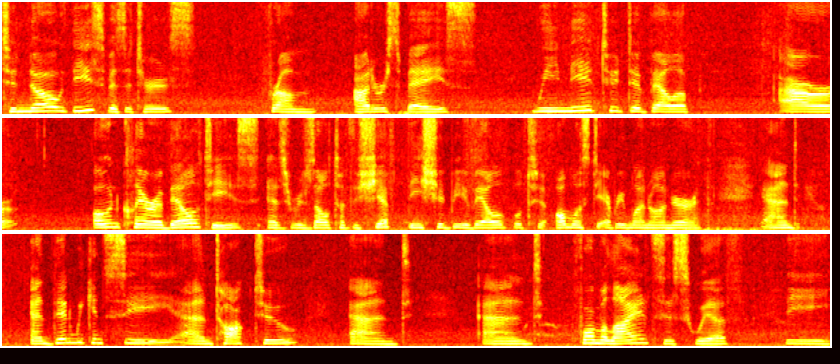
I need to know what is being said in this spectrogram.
to know these visitors from outer space, we need to develop our own clear abilities as a result of the shift. These should be available to almost to everyone on Earth. And, and then we can see and talk to and, and form alliances with the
